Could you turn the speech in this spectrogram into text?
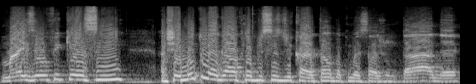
Mas eu fiquei assim, achei muito legal que não precisa de cartão para começar a juntar, né?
